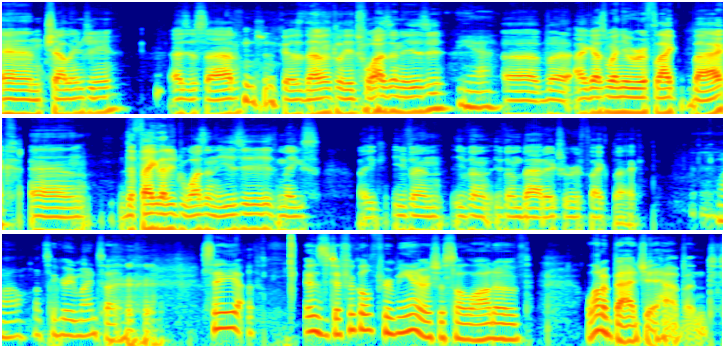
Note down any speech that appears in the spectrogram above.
and challenging, as you said, because definitely it wasn't easy. Yeah. Uh, but I guess when you reflect back and the fact that it wasn't easy, it makes like even even even better to reflect back. Wow, that's a great mindset. Say it was difficult for me. There was just a lot of a lot of bad shit happened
